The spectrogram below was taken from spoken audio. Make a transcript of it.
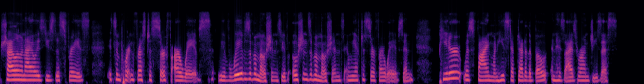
shiloh and i always use this phrase it's important for us to surf our waves. We have waves of emotions we have oceans of emotions and we have to surf our waves. And peter was fine when he stepped out of the boat and his eyes were on jesus.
